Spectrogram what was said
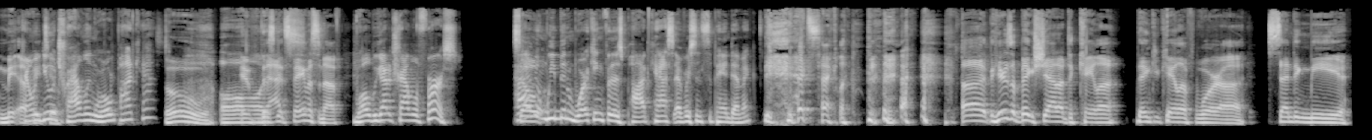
Me- uh, Can we do too. a traveling world podcast? Oh, Oh, if this gets famous enough. Well, we got to travel first. So- Haven't we been working for this podcast ever since the pandemic? exactly. uh, here's a big shout out to Kayla. Thank you, Kayla, for uh, sending me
